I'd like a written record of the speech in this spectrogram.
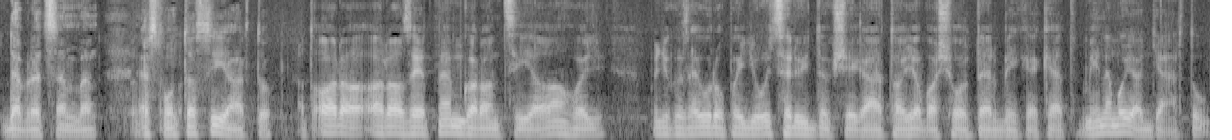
Debrecenben. Ezt mondta Szijjártó. Hát arra, arra azért nem garancia, hogy mondjuk az Európai Gyógyszerügynökség által javasolt termékeket mi nem olyat gyártunk,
